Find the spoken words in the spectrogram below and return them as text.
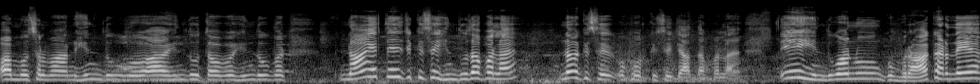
ਆ ਮੁਸਲਮਾਨ, ਹਿੰਦੂ ਆ ਹਿੰਦੂ ਤਾਂ ਹਿੰਦੂ ਨਾ ਇਹ ਤੇ ਕਿਸੇ ਹਿੰਦੂ ਦਾ ਭਲਾ ਹੈ, ਨਾ ਕਿਸੇ ਹੋਰ ਕਿਸੇ ਜਾਤ ਦਾ ਭਲਾ ਹੈ। ਇਹ ਹਿੰਦੂਆਂ ਨੂੰ ਗੁੰਮਰਾਹ ਕਰਦੇ ਆ,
